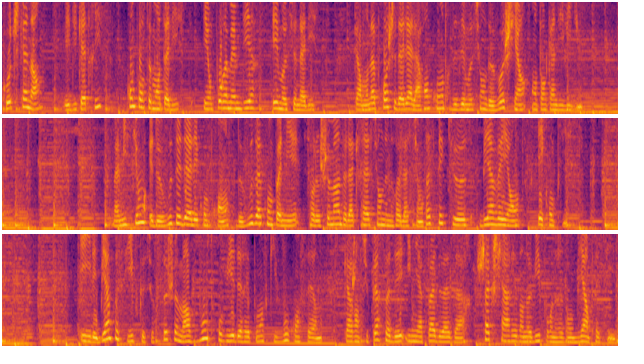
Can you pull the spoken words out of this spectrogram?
coach canin, éducatrice, comportementaliste et on pourrait même dire émotionnaliste car mon approche est d'aller à la rencontre des émotions de vos chiens en tant qu'individus. Ma mission est de vous aider à les comprendre, de vous accompagner sur le chemin de la création d'une relation respectueuse, bienveillante et complice. Et il est bien possible que sur ce chemin, vous trouviez des réponses qui vous concernent, car j'en suis persuadée, il n'y a pas de hasard. Chaque chien arrive dans nos vies pour une raison bien précise.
